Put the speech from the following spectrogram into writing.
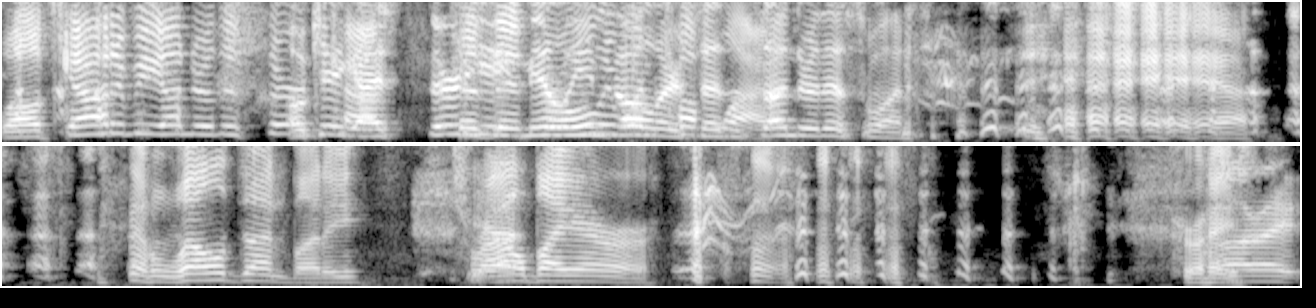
Well, it's got to be under this third. okay guys 'cause 38 it's million dollars says left. it's under this one yeah. well done, buddy. Trial Yeah. by error. Christ. all right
